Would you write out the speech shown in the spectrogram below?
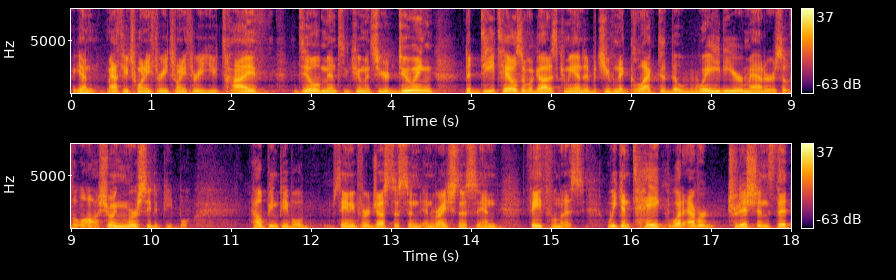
Again, Matthew 23 23, you tithe dill, mint, and cumin. So you're doing the details of what God has commanded, but you've neglected the weightier matters of the law, showing mercy to people, helping people, standing for justice and, and righteousness and faithfulness. We can take whatever traditions that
